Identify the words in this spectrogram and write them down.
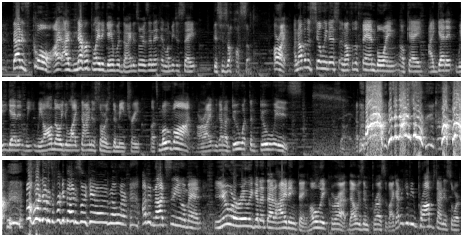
That is cool. I, I've never played a game with dinosaurs in it, and let me just say, this is awesome. Alright, enough of the silliness, enough of the fanboying, okay? I get it, we get it, we, we all know you like dinosaurs, Dimitri. Let's move on, alright? We gotta do what the do is. Sorry. Ah! It's a dinosaur! oh my god, it's a freaking dinosaur came out of nowhere. I did not see you, man. You were really good at that hiding thing. Holy crap, that was impressive. I gotta give you props, dinosaur.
